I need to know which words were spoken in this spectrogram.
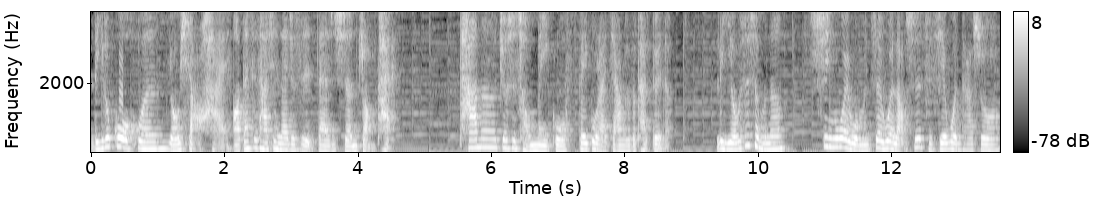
离了过婚，有小孩啊，但是她现在就是单身状态。她呢，就是从美国飞过来加入这个团队的。理由是什么呢？是因为我们这位老师直接问他说：“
